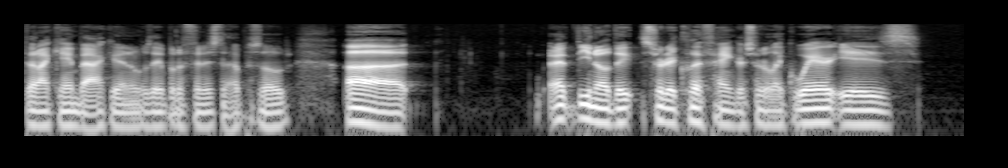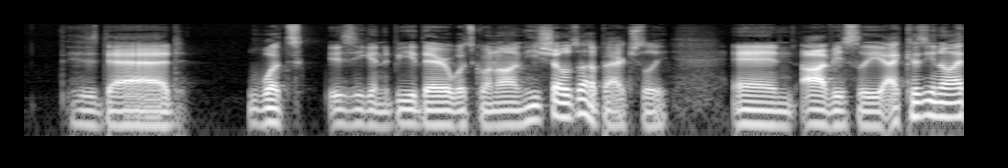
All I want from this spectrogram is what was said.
Then I came back and was able to finish the episode. Uh, at, you know, the sort of cliffhanger, sort of like where is his dad? What's is he going to be there? What's going on? He shows up actually, and obviously, I because you know I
